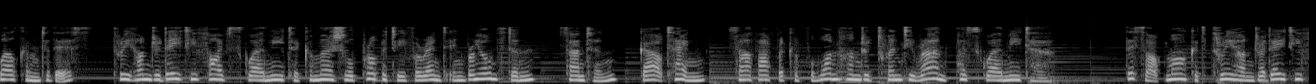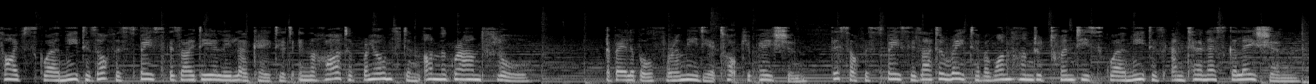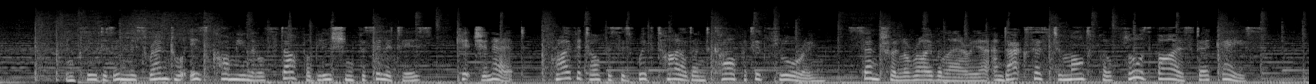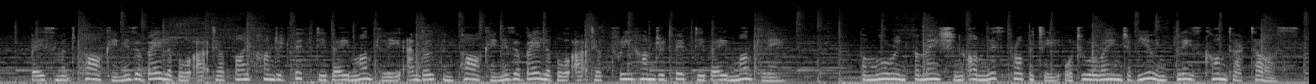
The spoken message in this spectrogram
Welcome to this 385 square meter commercial property for rent in Bryanston, Sandton, Gauteng, South Africa for 120 rand per square meter. This upmarket 385 square meters office space is ideally located in the heart of Bryanston on the ground floor. Available for immediate occupation, this office space is at a rate of a 120 square meters and 10 escalation. Included in this rental is communal staff ablution facilities, kitchenette, private offices with tiled and carpeted flooring, central arrival area and access to multiple floors via staircase. Basement parking is available at a 550 bay monthly and open parking is available at a 350 bay monthly. For more information on this property or to arrange a viewing please contact us.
